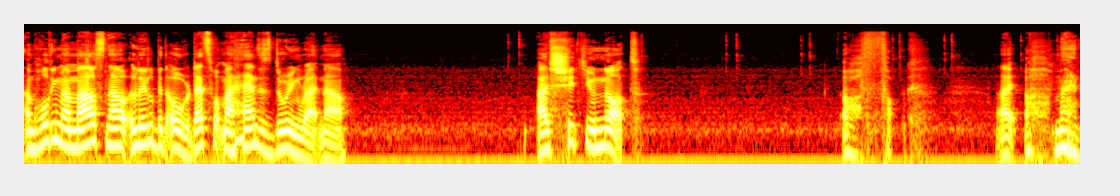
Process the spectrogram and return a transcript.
I'm holding my mouse now a little bit over. That's what my hand is doing right now. I shit you not. Oh fuck. I. Oh man.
